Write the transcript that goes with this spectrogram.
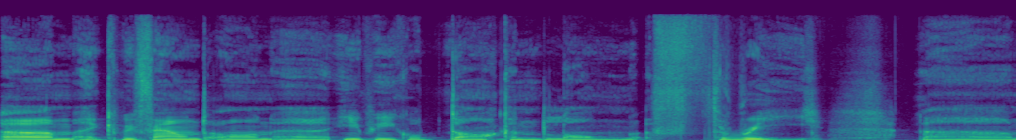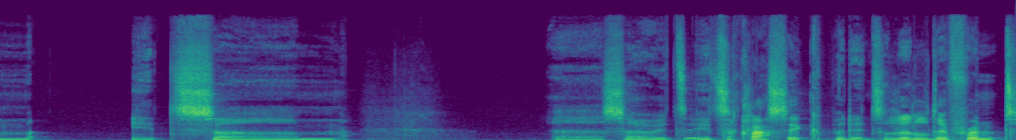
Um, it can be found on an EP called Dark and Long 3. Um, it's. Um, uh, so it's it's a classic, but it's a little different,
